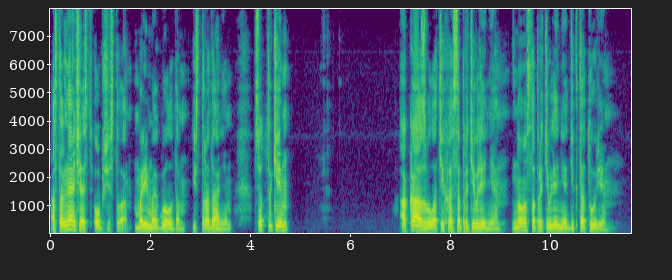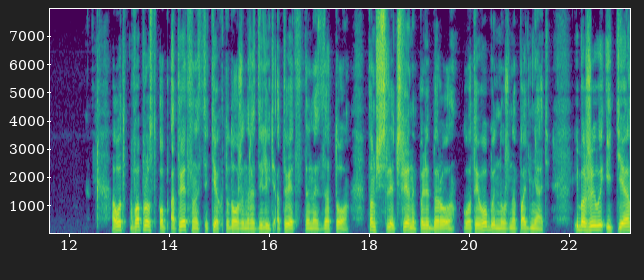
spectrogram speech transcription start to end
Остальная часть общества, моримая голодом и страданием, все-таки оказывала тихое сопротивление, но сопротивление диктатуре, а вот вопрос об ответственности тех, кто должен разделить ответственность за то, в том числе члены Политбюро, вот его бы нужно поднять. Ибо живы и те,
